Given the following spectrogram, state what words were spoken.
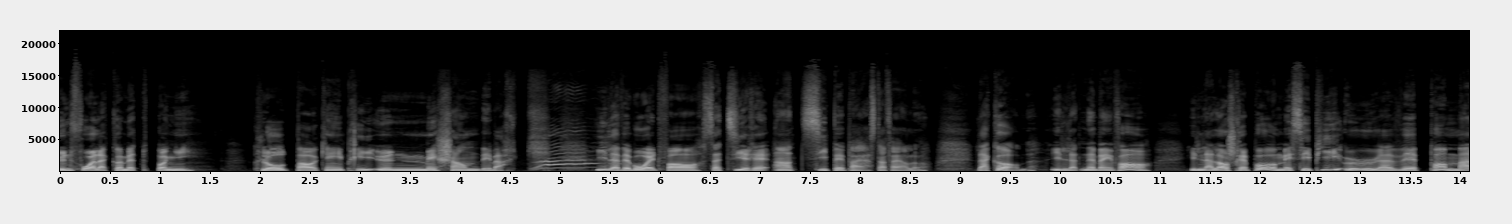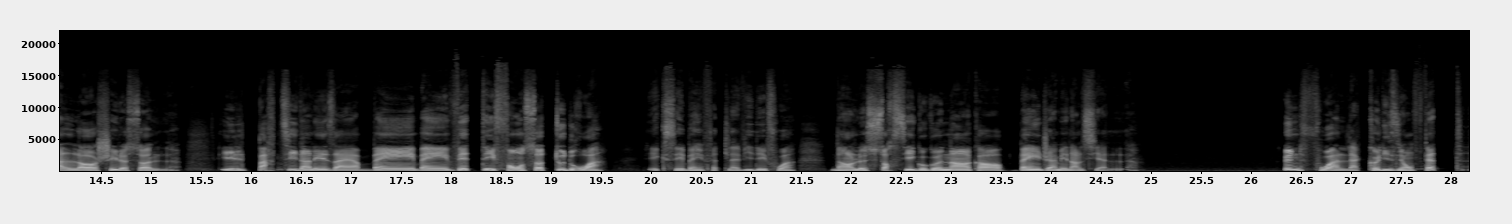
Une fois la comète pognée, Claude Paquin prit une méchante débarque. Il avait beau être fort, ça tirait anti-pépère, cette affaire-là. La corde, il la tenait bien fort, il ne la lâcherait pas, mais ses pieds, eux, avaient pas mal lâché le sol. Il partit dans les airs bien, bien vite et fonça tout droit, et que c'est bien fait la vie des fois, dans le sorcier Gougoun encore bien jamais dans le ciel. Une fois la collision faite,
